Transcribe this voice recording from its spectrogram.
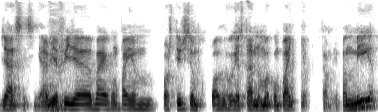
Já, sim, sim. A minha filha vai acompanhar-me para os tiros sempre que pode. Este ano não me acompanha, porque estamos em pandemia,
